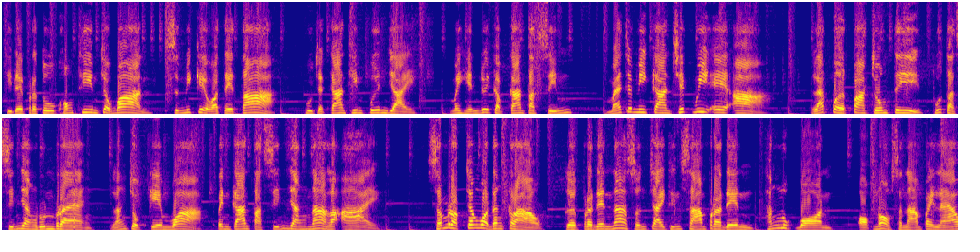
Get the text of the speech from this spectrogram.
ที่ได้ประตูของทีมเจ้าบ้าน ซึ่งมิเกลอาเตต้าผู้จัดการทีมปืนใหญ่ไม่เห็นด้วยกับการตัดสิน แม้จะมีการเช็ค VAR และเปิดปากโจมตี ผู้ตัดสินอย่างรุนแรง หลังจบเกมว่าเป็นการตัดสินอย่างน่าละอายสำหรับจังหวะดังกล่าว เกิดประเด็นน่าสนใจถึง 3 ประเด็น ทั้งลูกบอลออกนอกสนามไปแล้ว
